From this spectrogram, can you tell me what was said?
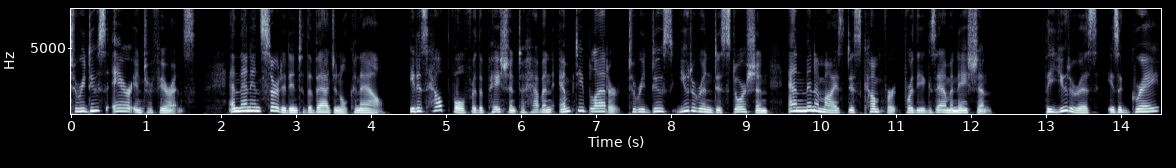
to reduce air interference, and then inserted into the vaginal canal. It is helpful for the patient to have an empty bladder to reduce uterine distortion and minimize discomfort for the examination. The uterus is a gray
